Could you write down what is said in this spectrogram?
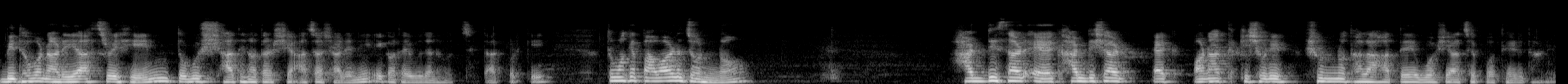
বিধবা নারী আশ্রয়হীন, তবু স্বাধীনতার সে আশা সারেনি এই কথাই বোঝানো হচ্ছে। তারপর কি? তোমাকে পাওয়ার জন্য হাড্ডিসার এক হাড্ডিসার এক অনাথ কিশোরীর শূন্য থালা হাতে বসে আছে পথের ধারে।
